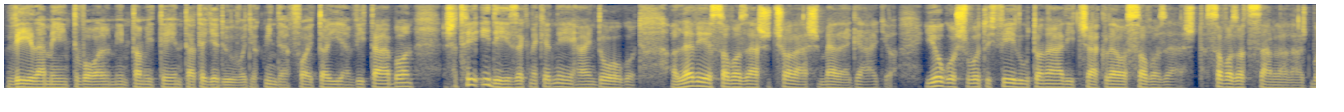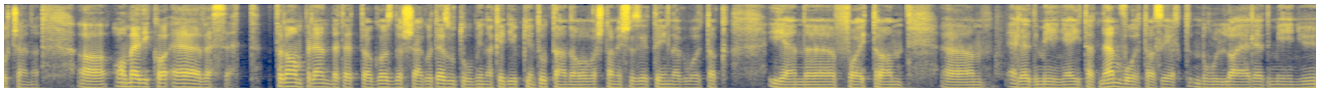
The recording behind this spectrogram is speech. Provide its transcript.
véleményt val, mint amit én, tehát egyedül vagyok mindenfajta ilyen vitában, és hát idézek neked néhány dolgot. A levélszavazás a csalás melegágya. Jogos volt, hogy félúton állítsák le a szavazást, szavazatszámlálást, bocsánat. A Amerika elveszett. Trump rendbe tette a gazdaságot, ez utóbbinak egyébként utána olvastam, és ezért tényleg voltak ilyen fajta eredményei, tehát nem volt azért nulla eredményű,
